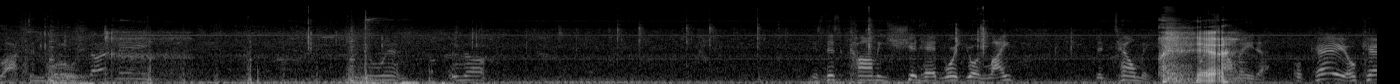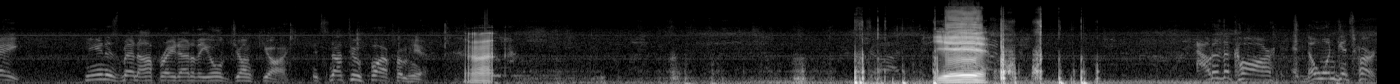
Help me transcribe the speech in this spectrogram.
Locked and loaded. Not me. You win. Enough. Is this commie shithead worth your life? Then tell me. Where's Yeah. Almeida? Okay, okay. He and his men operate out of the old junkyard. It's not too far from here. Alright. Yeah. Out of the car and no one gets hurt.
